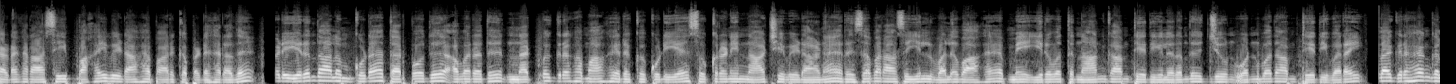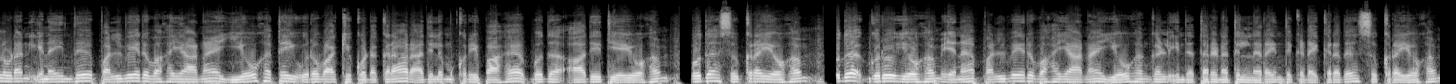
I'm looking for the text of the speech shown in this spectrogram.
கடகராசி பகை வீடாக பார்க்கப்படுகிறது. இப்படி இருந்தாலும் கூட தற்போது அவரது நட்பு கிரகமாக இருக்கக்கூடிய சுக்கிரனின் ஆட்சி வீடான ரிசபராசியில் வலுவாக மே இருபத்தி நான்காம் தேதியிலிருந்து ஜூன் ஒன்பதாம் தேதி வரை பல கிரகங்களுடன் இணைந்து பல்வேறு வகையான யோகத்தை உருவாக்கி கொடுக்கிறார். அதிலும் குறிப்பாக புத ஆதித்ய யோகம் புத சுக்கர யோகம் புத குரு யோகம் என பல்வேறு வகையான யோகங்கள் இந்த தருணத்தில் நிறைந்து கிடைக்கிறது. சுக்கர யோகம்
